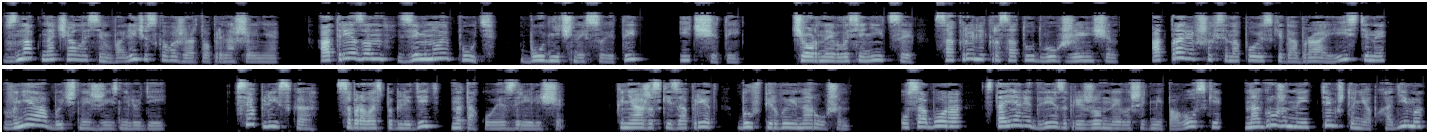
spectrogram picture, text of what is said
в знак начала символического жертвоприношения. Отрезан земной путь будничной суеты и тщеты. Черные власеницы сокрыли красоту двух женщин, отправившихся на поиски добра и истины вне обычной жизни людей. Вся Плиска собралась поглядеть на такое зрелище. Княжеский запрет был впервые нарушен. У собора стояли две запряженные лошадьми повозки, нагруженные тем, что необходимо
